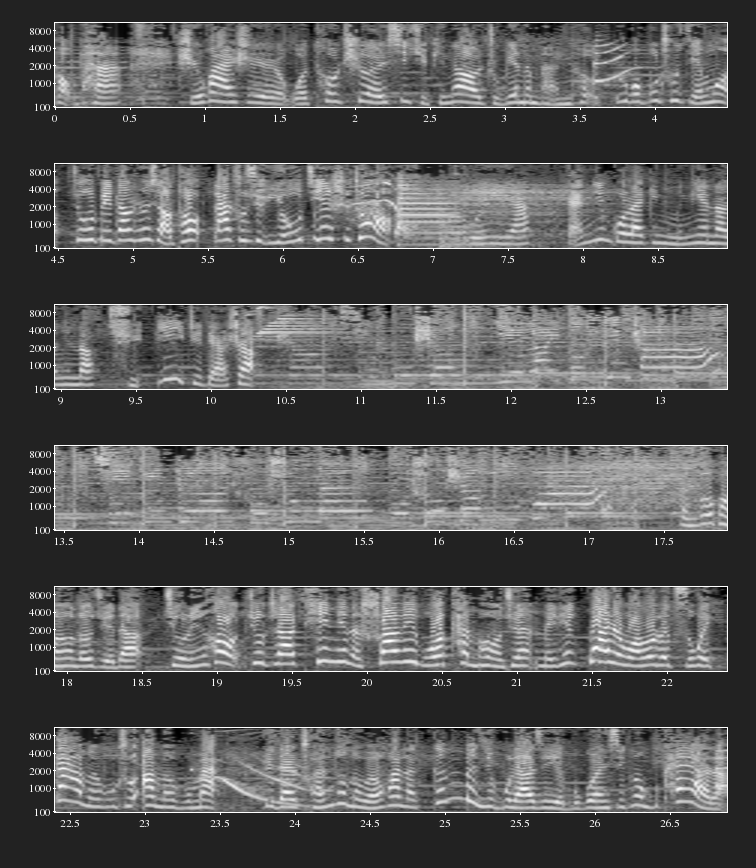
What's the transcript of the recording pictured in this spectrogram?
好吧，实话是我偷吃了戏曲频道主编的馒头，如果不出节目，就会被当成小偷拉出去游街示众。所以呀，赶紧过来给你们念叨念叨曲艺这点事儿。很多朋友都觉得九零后就知道天天的刷微博、看朋友圈，每天挂着网络的词汇，大门不出二门不迈，对待传统的文化呢，根本就不了解，也不关心，更不 care 了。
